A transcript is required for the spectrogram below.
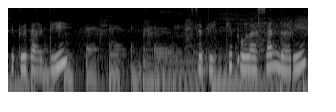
itu tadi sedikit ulasan dari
